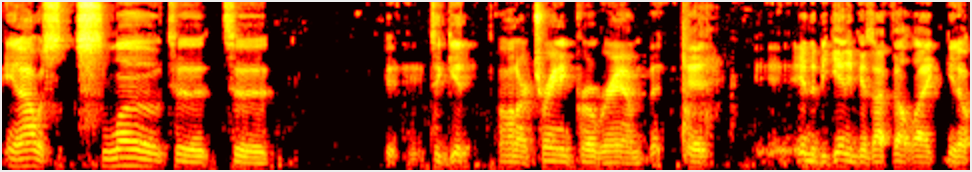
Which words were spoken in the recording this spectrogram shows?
you know I was slow to to to get on our training program it, in the beginning because I felt like you know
